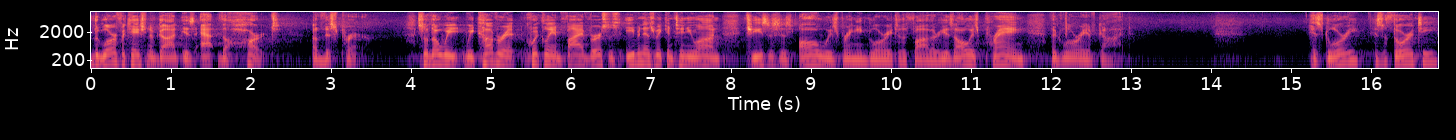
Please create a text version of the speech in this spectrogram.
the glorification of God is at the heart of this prayer. So, though we, we cover it quickly in five verses, even as we continue on, Jesus is always bringing glory to the Father. He is always praying the glory of God. His glory, His authority,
